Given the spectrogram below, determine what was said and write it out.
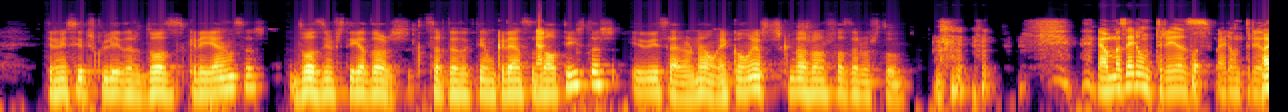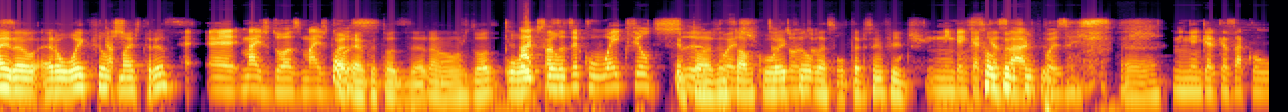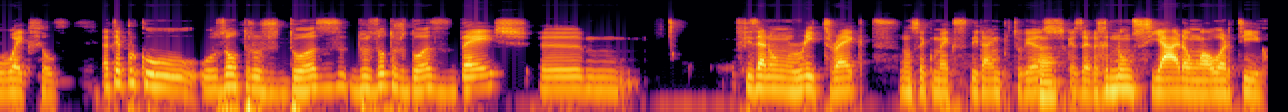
terem sido escolhidas 12 crianças, 12 investigadores que de certeza que tinham crianças Não. autistas e disseram, não, é com estes que nós vamos fazer o estudo. Não, mas eram 13. Eram 13. Ah, era, era o Wakefield Acho- mais 13? É, mais 12, mais Pô, 12. é o que eu estou a dizer, eram uns 12. O Ah, tu estás a Wakefield- dizer que o Wakefield. Sim, toda a gente pois, sabe que o tu- tu- Wakefield tu- é solteiro sem filhos. Ninguém quer Solteiro casar, pois é isso. É. Ninguém quer casar com o Wakefield. Até porque o- os outros 12, dos outros 12, 10 hum, fizeram um retract, não sei como é que se dirá em português, Ah. quer dizer, renunciaram ao artigo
